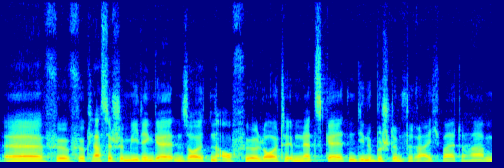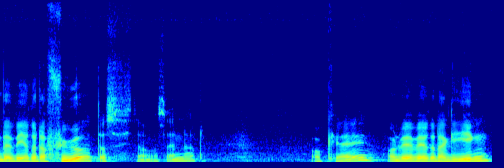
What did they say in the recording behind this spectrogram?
äh, für, für klassische Medien gelten, sollten auch für Leute im Netz gelten, die eine bestimmte Reichweite haben. Wer wäre dafür, dass sich da was ändert? Okay, und wer wäre dagegen?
